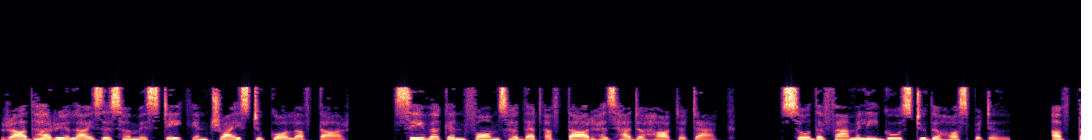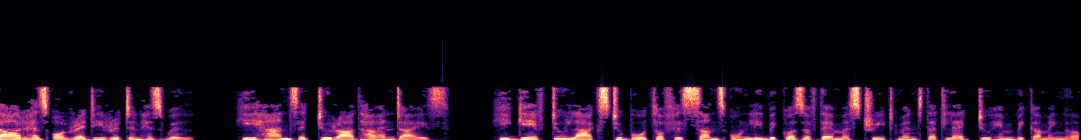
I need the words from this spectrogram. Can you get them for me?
Radha realizes her mistake and tries to call Avtar. Sevak informs her that Avtar has had a heart attack. So the family goes to the hospital. Avtar has already written his will. He hands it to Radha and dies. He gave 2 lakhs to both of his sons only because of their mistreatment that led to him becoming a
